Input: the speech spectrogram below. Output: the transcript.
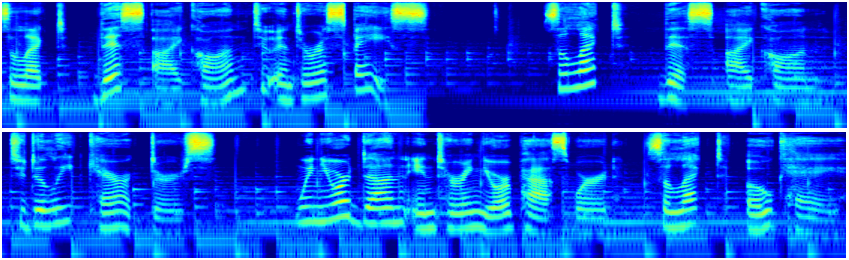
Select this icon to enter a space. Select this icon to delete characters. When you're done entering your password, select OK.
